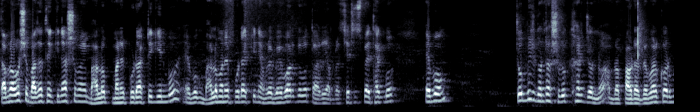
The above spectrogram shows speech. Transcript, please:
তো আমরা অবশ্যই বাজার থেকে কেনার সময় ভালো মানের প্রোডাক্টই কিনবো এবং ভালো মানের প্রোডাক্ট কিনে আমরা ব্যবহার করব, তারই আমরা স্যাটিসফাই থাকব এবং চব্বিশ ঘণ্টা সুরক্ষার জন্য আমরা পাউডার ব্যবহার করব।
